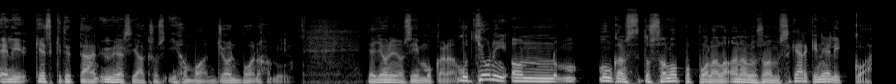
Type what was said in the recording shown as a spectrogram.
Eli keskitytään yhdessä jaksossa ihan vaan John Bonhamiin. Ja Joni on siinä mukana. Mutta Joni on mun kanssa tuossa loppupuolella analysoimassa kärkinelikkoa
